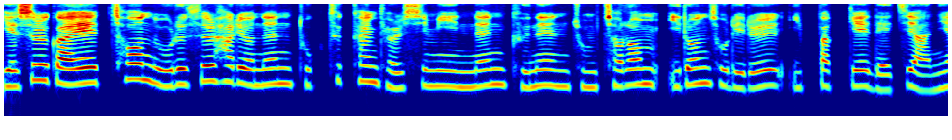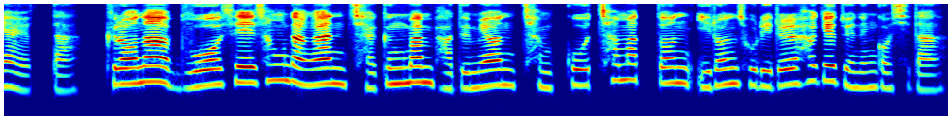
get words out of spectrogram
예술가의 첫 노릇을 하려는 독특한 결심이 있는 그는 좀처럼 이런 소리를 입 밖에 내지 아니하였다. 그러나 무엇에 상당한 자극만 받으면 참고 참았던 이런 소리를 하게 되는 것이다.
